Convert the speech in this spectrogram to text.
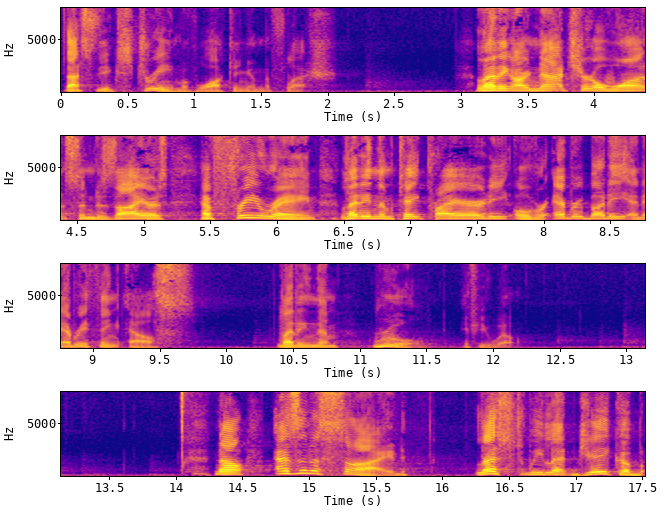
That's the extreme of walking in the flesh. Letting our natural wants and desires have free rein, letting them take priority over everybody and everything else, letting them rule, if you will. Now, as an aside, lest we let Jacob,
